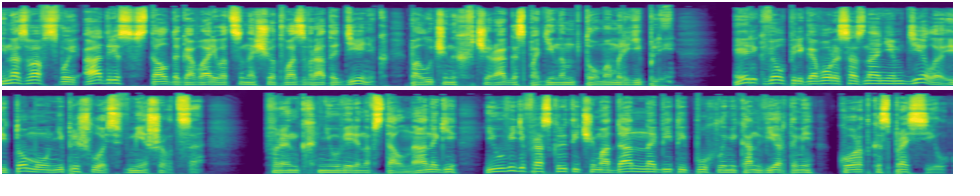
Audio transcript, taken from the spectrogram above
и, назвав свой адрес, стал договариваться насчет возврата денег, полученных вчера господином Томом Рипли. Эрик вел переговоры со знанием дела, и Тому не пришлось вмешиваться. Фрэнк неуверенно встал на ноги и, увидев раскрытый чемодан, набитый пухлыми конвертами, коротко спросил.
